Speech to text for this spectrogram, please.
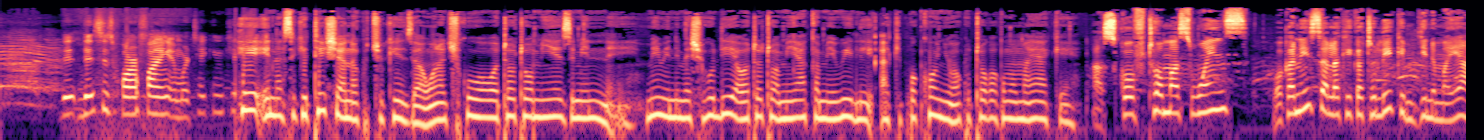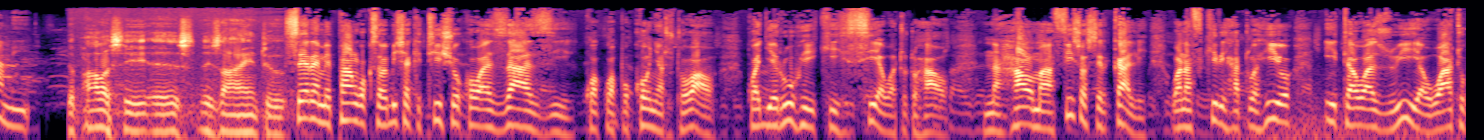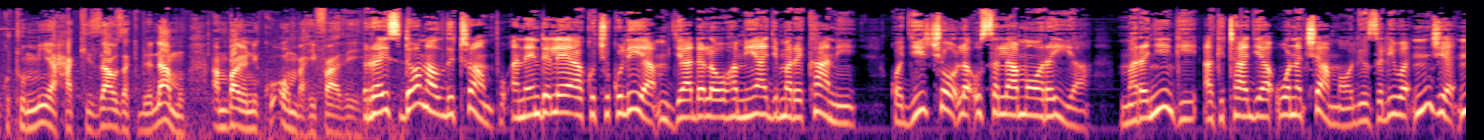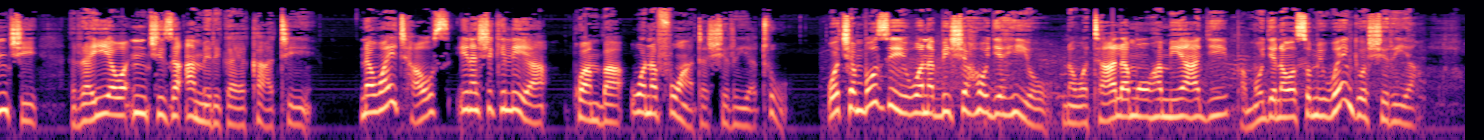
This is horrifying and we're taking kids. Hii inasikitisha na kuchukiza. Wanachukua watoto wa miezi minne. Mimi nimeshuhudia watoto wa miaka miwili akipokonywa kutoka kwa mama yake. Askofu Thomas Waynes wa kanisa la Kikatoliki mjini Miami The policy is designed to... Sera imepangwa kusababisha kitisho kwa wazazi kwa kuwapokonya watoto wao, kwa jeruhi kihisia watoto hao, na hao maafisa wa serikali wanafikiri hatua hiyo itawazuia watu kutumia haki zao za kibinadamu ambayo ni kuomba hifadhi. Rais Donald Trump anaendelea kuchukulia mjadala wa uhamiaji Marekani kwa jicho la usalama wa raia, mara nyingi akitaja wanachama waliozaliwa nje ya nchi raia wa nchi za Amerika ya Kati, na White House inashikilia kwamba wanafuata sheria tu. Wachambuzi wanabisha hoja hiyo na wataalamu wa uhamiaji pamoja na wasomi wengi wa sheria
